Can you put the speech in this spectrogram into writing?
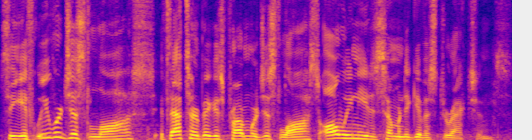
see, if we were just lost, if that's our biggest problem, we're just lost, all we need is someone to give us directions.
